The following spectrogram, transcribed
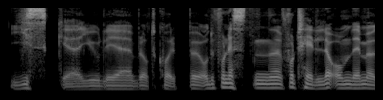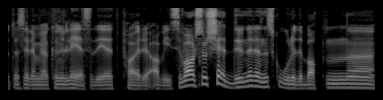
Giske, Julie Bråttkorp. Og du får nesten fortelle om det møtet, selv om vi har kunnet lese det i et par aviser. Hva er det som skjedde under denne skoledebatten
